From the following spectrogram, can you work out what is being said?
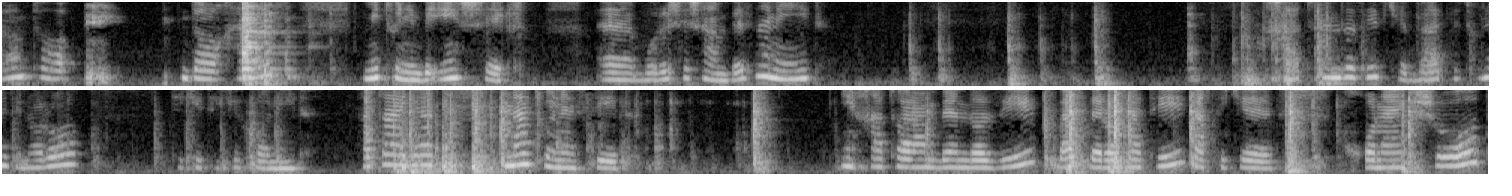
الان تا داغ هست می‌تونین به این شکل برشش هم بزنید. خط بندازید که بعد بتونید اینا رو تیکه تیکه کنید. حتی اگر نتونستید این خطا رو بندازید بعد به راحتی وقتی که خنک شد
